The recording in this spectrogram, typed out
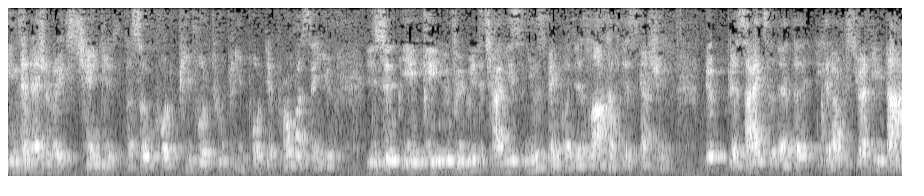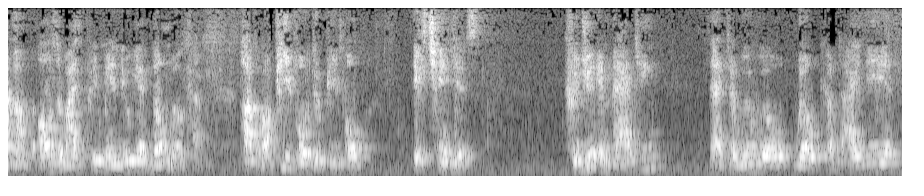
international exchanges, the so-called people-to-people diplomacy. You, you if you read the Chinese newspaper, there's a lot of discussion. Besides that, the economic strategy dialogue, also Vice Premier Liu Yandong will come, talk about people-to-people exchanges. Could you imagine that we will welcome the idea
